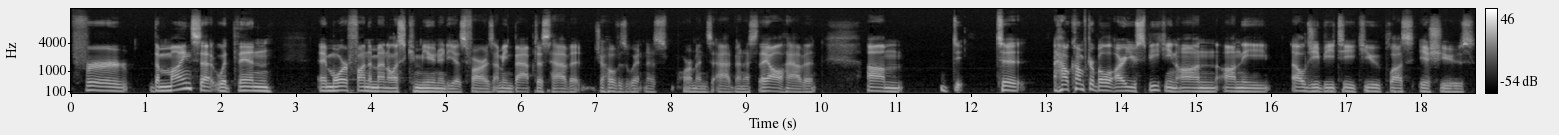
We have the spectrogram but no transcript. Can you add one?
for the mindset within a more fundamentalist community as far as i mean baptists have it jehovah's witness mormons adventists they all have it. Um d- to how comfortable are you speaking on on the lgbtq plus issues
